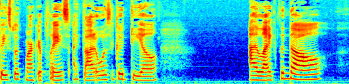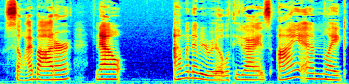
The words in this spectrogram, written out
Facebook Marketplace. I thought it was a good deal. I liked the doll, so I bought her. Now, I'm gonna be real with you guys. I am like,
